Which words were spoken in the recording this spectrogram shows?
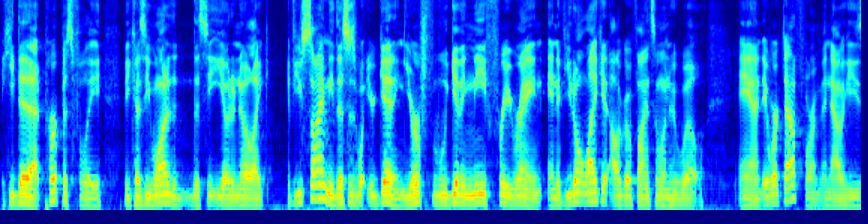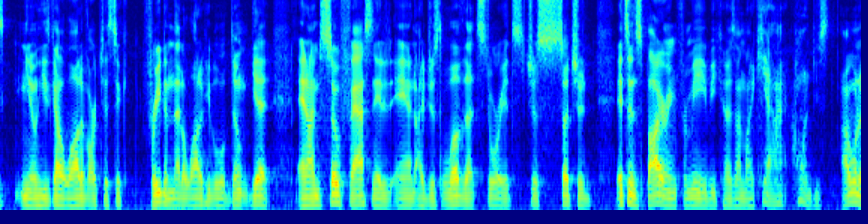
he did that purposefully because he wanted the, CEO to know, like, if you sign me, this is what you're getting. You're giving me free reign, and if you don't like it, I'll go find someone who will. And it worked out for him. And now he's, you know, he's got a lot of artistic freedom that a lot of people don't get. And I'm so fascinated, and I just love that story. It's just such a, it's inspiring for me because I'm like, yeah, I, I want to do, I want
